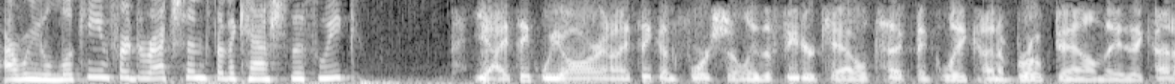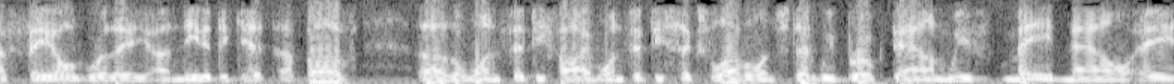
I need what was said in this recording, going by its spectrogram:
Are we looking for direction for the cash this week? Yeah, I think we are, and I think unfortunately the feeder cattle technically kind of broke down. They they kind of failed where they uh, needed to get above uh, the 155, 156 level. Instead, we broke down. We've made now a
